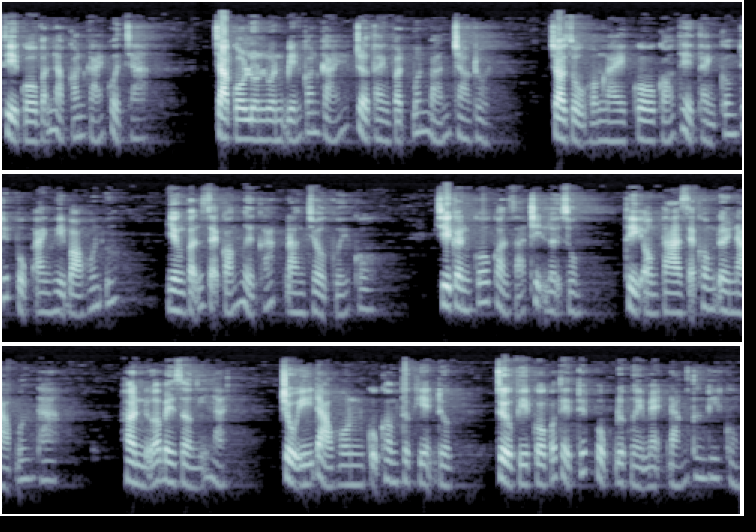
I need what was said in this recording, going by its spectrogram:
thì cô vẫn là con gái của cha. Cha cô luôn luôn biến con cái trở thành vật buôn bán trao đổi. Cho dù hôm nay cô có thể thành công thuyết phục anh hủy bỏ hôn ước, nhưng vẫn sẽ có người khác đang chờ cưới cô. Chỉ cần cô còn giá trị lợi dụng, thì ông ta sẽ không đời nào bưng tha. Hơn nữa bây giờ nghĩ lại, chủ ý đảo hôn cũng không thực hiện được, trừ vì cô có thể thuyết phục được người mẹ đáng thương đi cùng.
